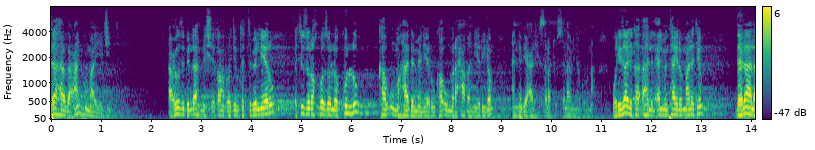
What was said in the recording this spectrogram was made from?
ዘሀበ ዓንሁ ማ የጅድ ኣዑዙ ቢላሂ ሚነ ሸይጣን ረጂም ተትብል ነይሩ እቲ ዝረኽቦ ዘሎ ኩሉ ካብኡ ምሃደመ ነይሩ ካብኡ ምረሓቐ ነይሩ ኢሎም ኣነቢ ዓለይሂ ሰላቱ ወሰላም ይነግሩና ወሊዛሊካ ኣህልልዕልሚ እንታይ ኢሎም ማለት እዮም ደላላ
